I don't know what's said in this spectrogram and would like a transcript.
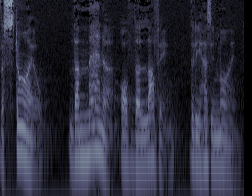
the style, the manner of the loving that he has in mind.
